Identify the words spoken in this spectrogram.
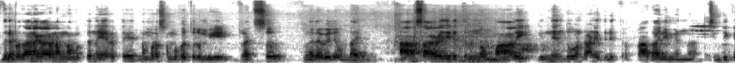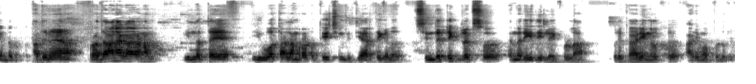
അതിന് പ്രധാന കാരണം നമുക്ക് നേരത്തെ നമ്മുടെ സമൂഹത്തിലും ഈ ഡ്രഗ്സ് നിലവിൽ ഉണ്ടായിരുന്നു. ആ സാഹചര്യത്തിൽ നിന്നും മാറി ഇന്ന് എന്തുകൊണ്ടാണ് ഇതിന് ഇത്ര പ്രാധാന്യമെന്ന് ചിന്തിക്കേണ്ടതുണ്ട്. അതിന് പ്രധാന കാരണം ഇന്നത്തെ യുവതലമുറ പ്രത്യേകിച്ചും വിദ്യാർത്ഥികൾ സിന്തറ്റിക് ഡ്രഗ്സ് എന്ന രീതിയിലേക്കുള്ള ഒരു കാര്യങ്ങൾക്ക് അടിമപ്പെടുന്നു.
